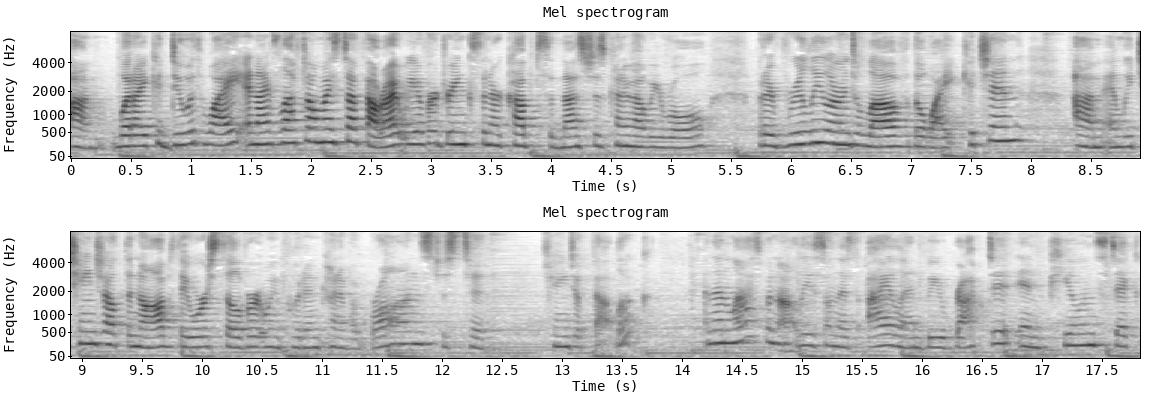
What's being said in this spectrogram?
um, what I could do with white and I've left all my stuff out, right? We have our drinks and our cups and that's just kind of how we roll. But I've really learned to love the white kitchen um, and we changed out the knobs. They were silver and we put in kind of a bronze just to change up that look. And then last but not least on this island, we wrapped it in peel and stick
